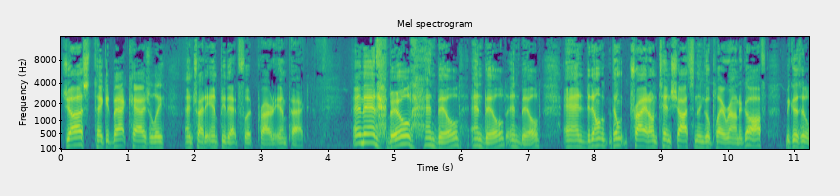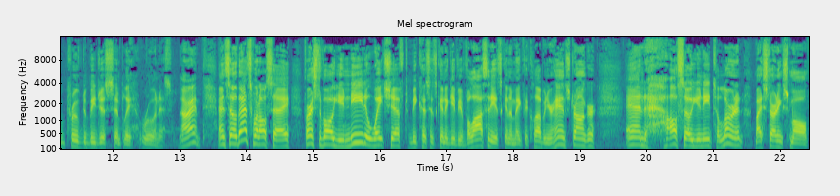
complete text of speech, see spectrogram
Just take it back casually and try to empty that foot prior to impact. And then build and build and build and build. And don't don't try it on 10 shots and then go play around a golf because it'll prove to be just simply ruinous. All right? And so that's what i'll say. First of all you need a weight shift because it's going to give you velocity. It's going to make the club in your hand stronger. And also you need to learn it by starting small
